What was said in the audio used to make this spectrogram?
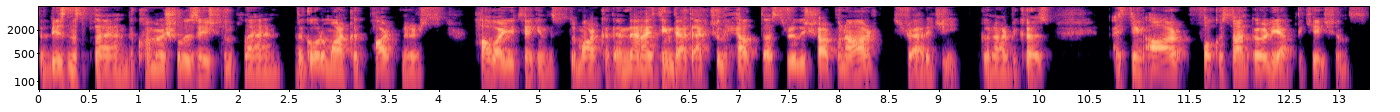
the business plan, the commercialization plan, the go to market partners. How are you taking this to market? And then I think that actually helped us really sharpen our strategy, Gunnar, because I think our focus on early applications,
